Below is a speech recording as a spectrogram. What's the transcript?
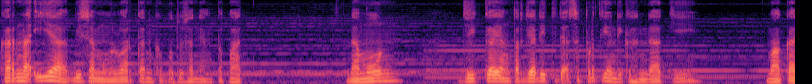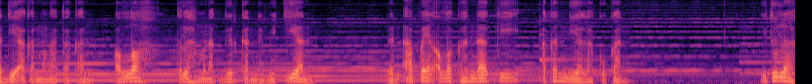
karena ia bisa mengeluarkan keputusan yang tepat. Namun, jika yang terjadi tidak seperti yang dikehendaki, maka dia akan mengatakan, "Allah telah menakdirkan demikian, dan apa yang Allah kehendaki akan dia lakukan." Itulah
